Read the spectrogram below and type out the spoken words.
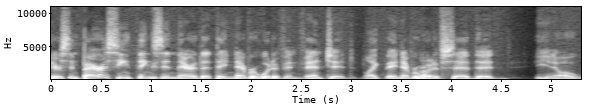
there's embarrassing things in there that they never would have invented. Like they never right. would have said that, you know,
